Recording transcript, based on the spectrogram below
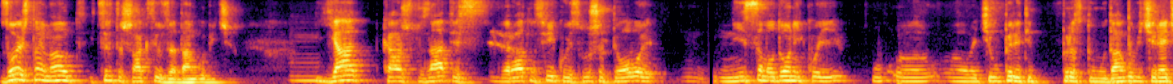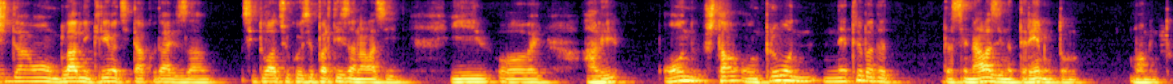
zoveš time out i crtaš akciju za Dangubića. Ja, kao što znate, verovatno svi koji slušate ovo, nisam od onih koji ovaj, će uperiti prstom u Dangubić i reći da on glavni krivac i tako dalje za situaciju u kojoj se Partizan nalazi. I, ovaj, ali on, šta, on prvo ne treba da, da se nalazi na terenu u tom momentu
